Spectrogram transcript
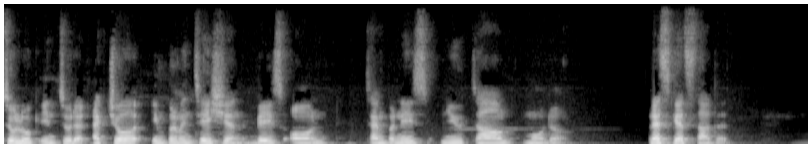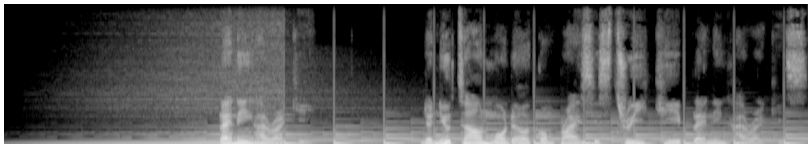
to look into the actual implementation based on Tampines New Town model. Let's get started. Planning hierarchy. The New Town model comprises three key planning hierarchies.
